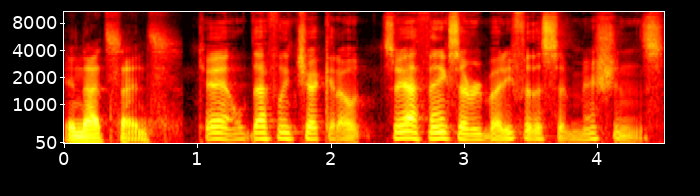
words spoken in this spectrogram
in that sense. Okay, I'll definitely check it out. So yeah, thanks everybody for the submissions.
